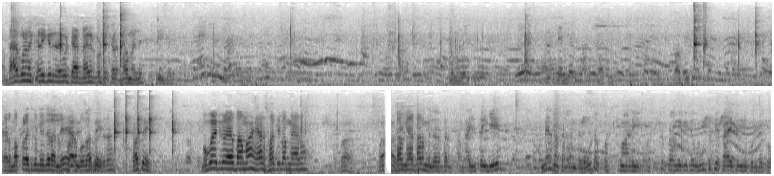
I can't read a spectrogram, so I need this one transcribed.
ಆ ಬ್ಯಾಗ್ಗಳನ್ನ ಕೆಳಗಿಡ್ರಿ ದಯವಿಟ್ಟು ಯಾರು ಬ್ಯಾಗ್ ಕೊಟ್ಟರೆ ಕೆಳ ಬಾಮಲ್ಲಿ ಈಗ ಯಾರು ಮಕ್ಕಳು ಎತ್ಕೊಂಡು ಇದ್ದೀರ ಅಲ್ಲಿ? ಯಾರು? ಮೊಬೈಲ್ ಎತ್ಕೊಂಡು ಯಾರು ಬಾಮ? ಯಾರು ಸ್ವಾತಿ ಬಾಮ? ಯಾರು? ಬಾ ಯಾರು ಬರ್ರಿ ಆಗ ಐದು ತಂಗಿ. ಮೇಲೆ ಮಾತಾಡಂತೆ ಊಟ ಫಸ್ಟ್ ಮಾಡಿ ಫಸ್ಟ್ ಪ್ರಾಮುಖ್ಯತೆ ಊಟಕ್ಕೆ ತಾಯಿ ತಂದು ಕೊಡಬೇಕು.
